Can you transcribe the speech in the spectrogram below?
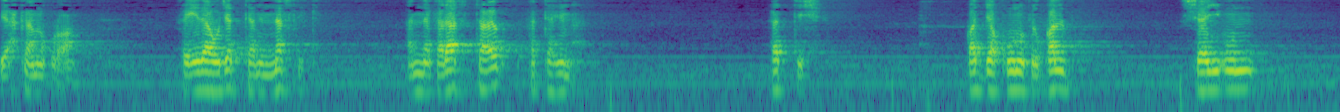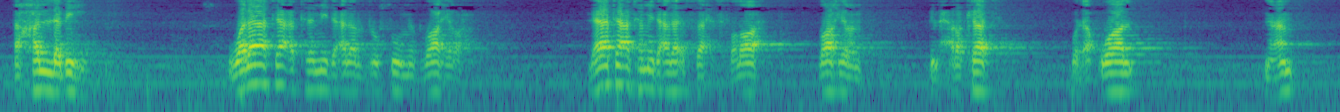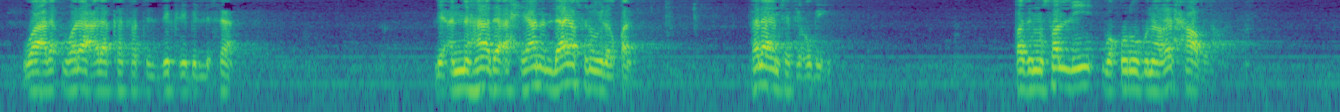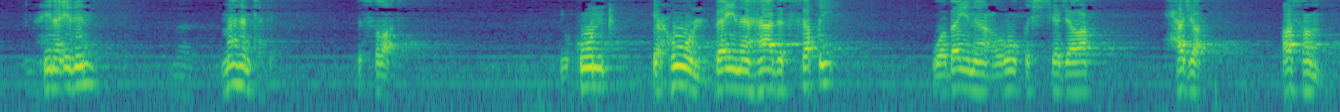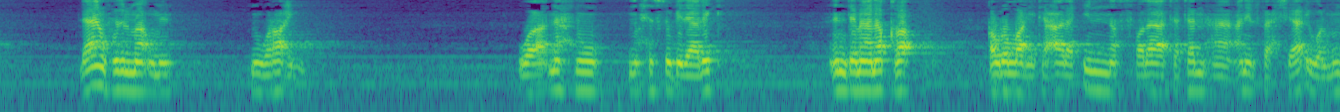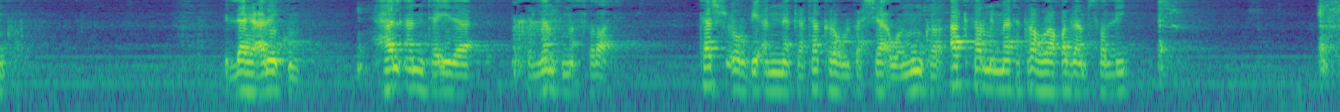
بأحكام القرآن. فإذا وجدت من نفسك أنك لا تتعظ فاتهمها. فتش. قد يكون في القلب شيء أخل به. ولا تعتمد على الرسوم الظاهرة. لا تعتمد على إصلاح الصلاة. ظاهرا بالحركات والأقوال. نعم. ولا على كثرة الذكر باللسان. لأن هذا أحيانا لا يصل إلى القلب فلا ينتفع به. قد نصلي وقلوبنا غير حاضرة. حينئذ ما ننتفع بالصلاة. يكون يحول بين هذا السقي وبين عروق الشجرة. حجر أصم لا ينفذ الماء من من ورائه. ونحن نحس بذلك عندما نقرأ قول الله تعالى إن الصلاة تنهى عن الفحشاء والمنكر. بالله عليكم هل أنت إذا سلمت من الصلاة تشعر بأنك تكره الفحشاء والمنكر أكثر مما تكرهها قبل أن تصلي؟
